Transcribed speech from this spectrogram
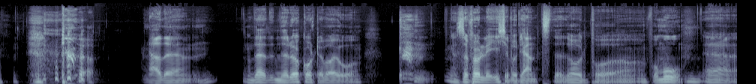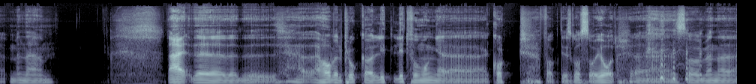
Ja, det, det, det røde kortet var jo selvfølgelig ikke fortjent. Det var på, på Mo. Eh, men eh, Nei, det, det, jeg har vel plukka litt, litt for mange kort faktisk også i år. Eh, så, men eh,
